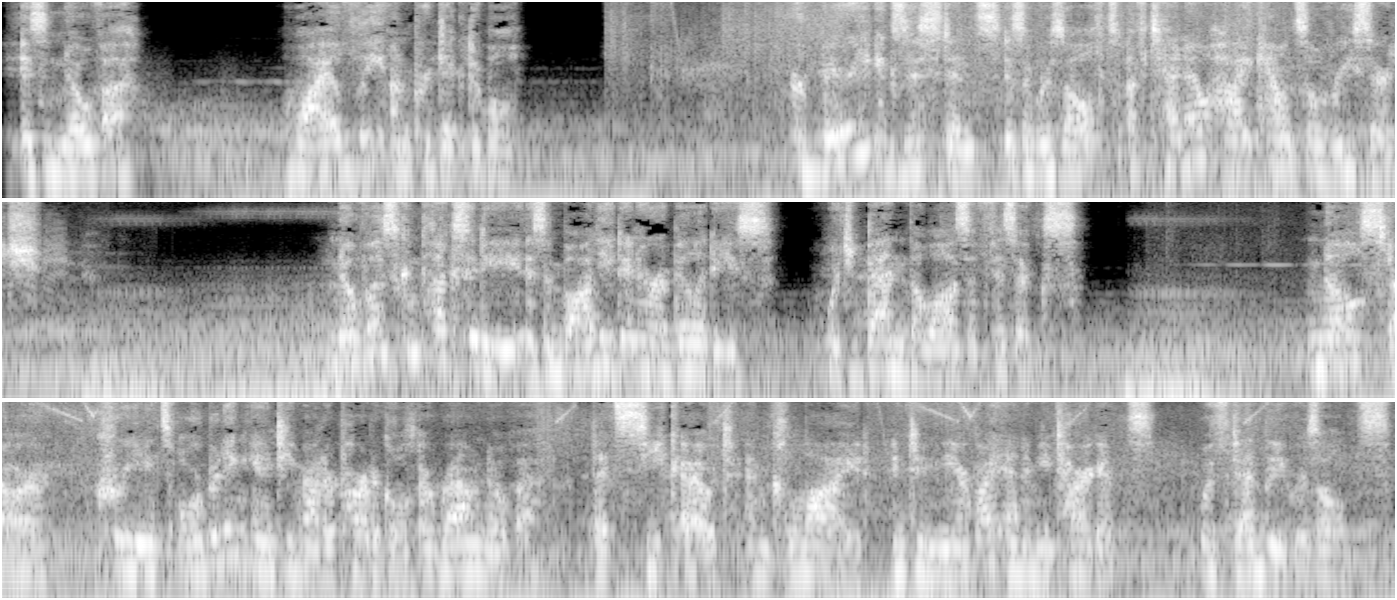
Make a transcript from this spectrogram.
is Nova. Wildly unpredictable. Her very existence is a result of Tenno High Council research. Nova's complexity is embodied in her abilities, which bend the laws of physics. Null Star creates orbiting antimatter particles around Nova that seek out and collide into nearby enemy targets, with deadly results.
